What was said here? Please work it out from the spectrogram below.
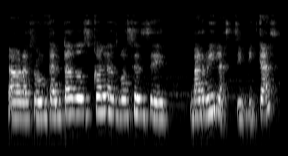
ahora son cantados con las voces de Barbie, las típicas.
